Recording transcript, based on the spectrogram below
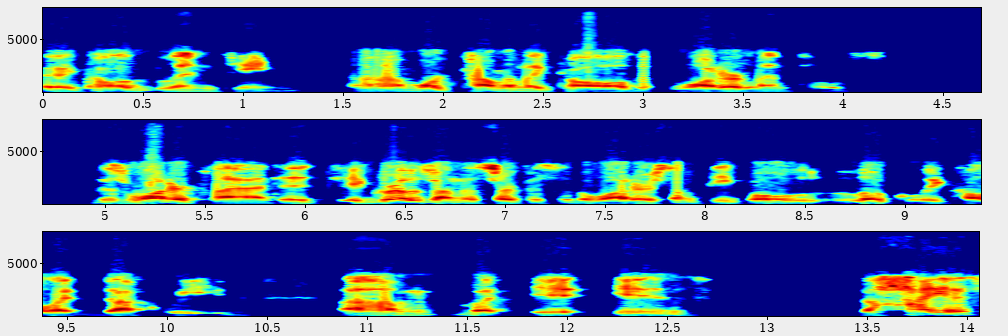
uh, called lentein, uh, more commonly called water lentils. This water plant, it, it grows on the surface of the water. Some people locally call it duckweed, um, but it is the highest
